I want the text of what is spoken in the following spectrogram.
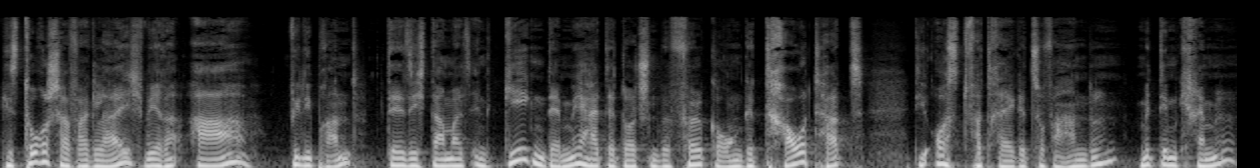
Historischer Vergleich wäre A, Willy Brandt, der sich damals entgegen der Mehrheit der deutschen Bevölkerung getraut hat, die Ostverträge zu verhandeln mit dem Kreml,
